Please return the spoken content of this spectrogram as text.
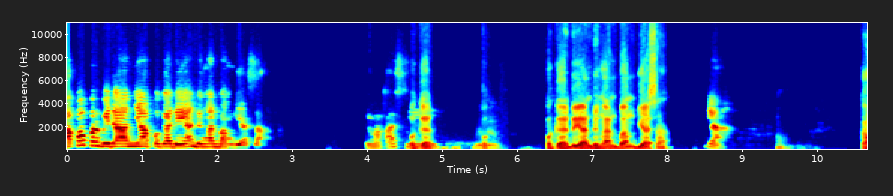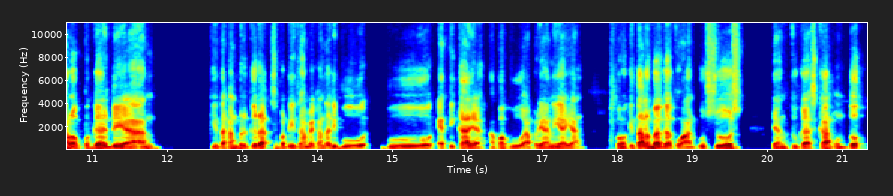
apa perbedaannya pegadaian dengan bank biasa? Terima kasih. Pega- pe- pegadaian dengan bank biasa. Ya. Kalau pegadaian, kita kan bergerak seperti disampaikan tadi Bu Bu Etika ya, apa Bu Apriani ya, yang bahwa kita lembaga keuangan khusus yang tugaskan untuk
